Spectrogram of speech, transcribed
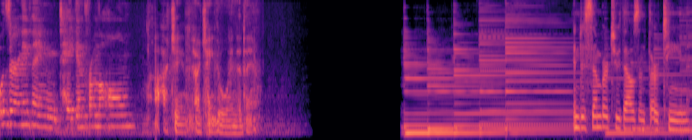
Was there anything taken from the home? I can't. I can't go into them. In December 2013,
